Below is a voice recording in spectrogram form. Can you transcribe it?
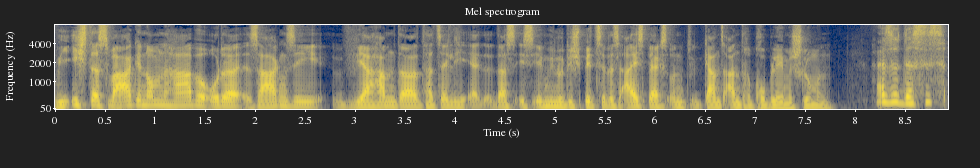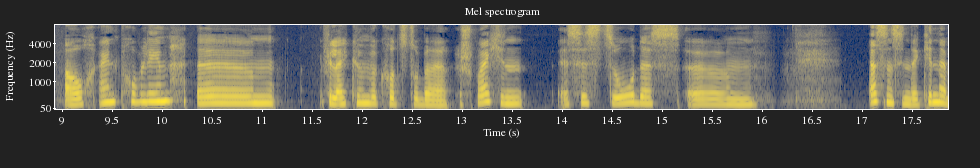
wie ich das wahrgenommen habe? Oder sagen Sie, wir haben da tatsächlich, äh, das ist irgendwie nur die Spitze des Eisbergs und ganz andere Probleme schlummern? Also das ist auch ein Problem. Ähm, Vielleicht können wir kurz drüber sprechen. Es ist so, dass ähm, erstens in der Kinder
